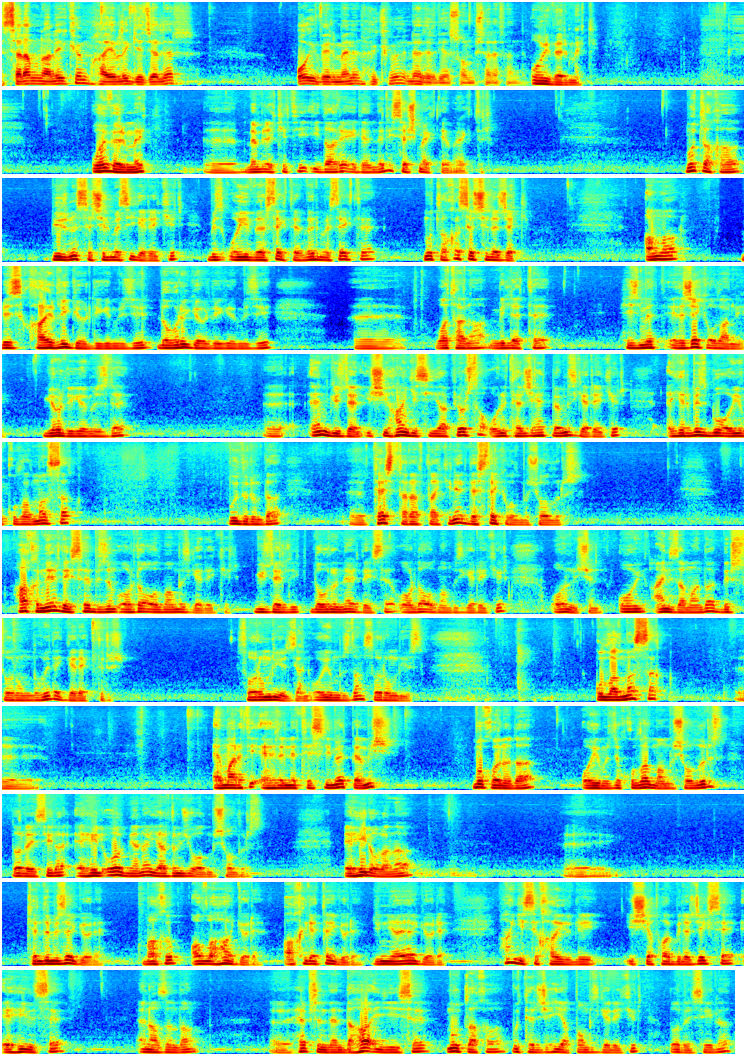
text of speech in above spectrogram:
Selamun aleyküm, hayırlı geceler. Oy vermenin hükmü nedir diye sormuşlar efendim. Oy vermek. Oy vermek, e, memleketi idare edenleri seçmek demektir. Mutlaka birinin seçilmesi gerekir. Biz oyu versek de vermesek de mutlaka seçilecek. Ama biz hayırlı gördüğümüzü, doğru gördüğümüzü, e, vatana, millete hizmet edecek olanı gördüğümüzde e, en güzel işi hangisi yapıyorsa onu tercih etmemiz gerekir. Eğer biz bu oyu kullanmazsak bu durumda e, ters taraftakine destek olmuş oluruz. Hak neredeyse bizim orada olmamız gerekir. Güzellik, doğru neredeyse orada olmamız gerekir. Onun için oy aynı zamanda bir sorumluluğu da gerektirir. Sorumluyuz yani oyumuzdan sorumluyuz. Kullanmazsak e, emaneti ehline teslim etmemiş, bu konuda oyumuzu kullanmamış oluruz. Dolayısıyla ehil olmayana yardımcı olmuş oluruz. Ehil olana e, kendimize göre, bakıp Allah'a göre, ahirete göre, dünyaya göre hangisi hayırlı iş yapabilecekse, ehilse en azından e, hepsinden daha iyi ise mutlaka bu tercihi yapmamız gerekir. Dolayısıyla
